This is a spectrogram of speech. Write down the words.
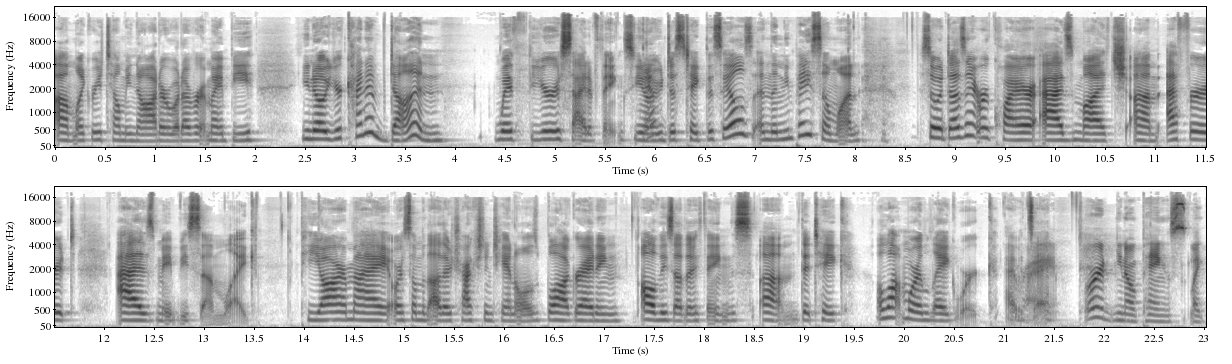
um, like retail me not or whatever it might be you know you're kind of done with your side of things you know Yeah. you just take the sales and then you pay someone so it doesn't require as much um, effort as maybe some like PR might or some of the other traction channels, blog writing, all these other things um, that take a lot more legwork, I would say. Or you know, paying like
